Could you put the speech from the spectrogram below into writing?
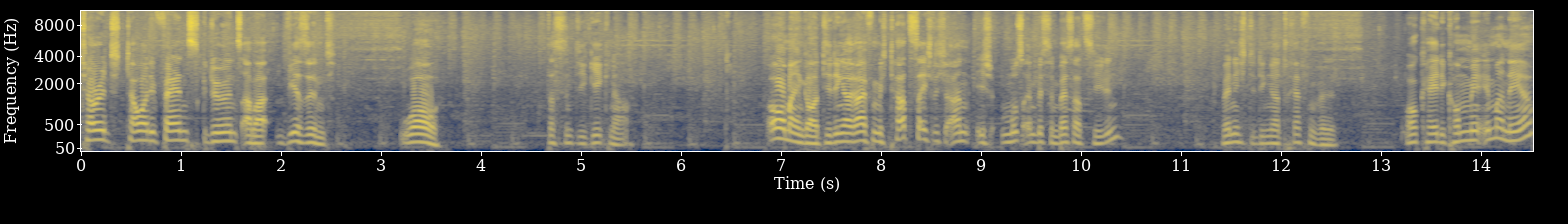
Turret, Tower Defense, Gedöns, aber wir sind... Wow. Das sind die Gegner. Oh mein Gott, die Dinger greifen mich tatsächlich an. Ich muss ein bisschen besser zielen, wenn ich die Dinger treffen will. Okay, die kommen mir immer näher.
